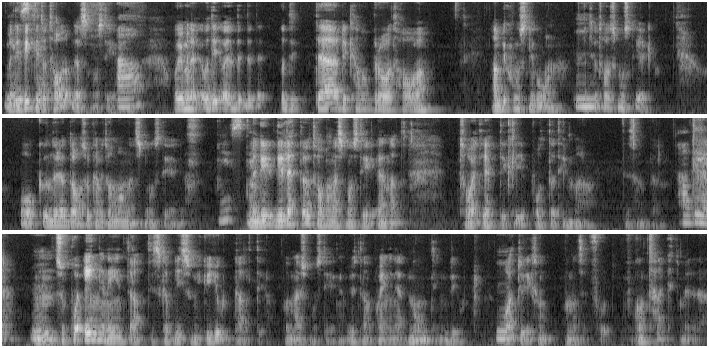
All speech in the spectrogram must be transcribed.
Men Just det är viktigt det. att ta de där små stegen. Ja. Och, jag menar, och, det, och, det, och det där det kan vara bra att ha ambitionsnivån. Mm. Att jag tar små steg. Och under en dag så kan vi ta många små steg. Det. Men det, det är lättare att ta många små steg än att ta ett jättekliv på åtta timmar. Till exempel. Ja, det är det. Mm. Mm. Så poängen är inte att det ska bli så mycket gjort alltid på de här små stegen. Utan poängen är att någonting blir gjort. Mm. Och att du liksom på något sätt får, får kontakt med det där.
